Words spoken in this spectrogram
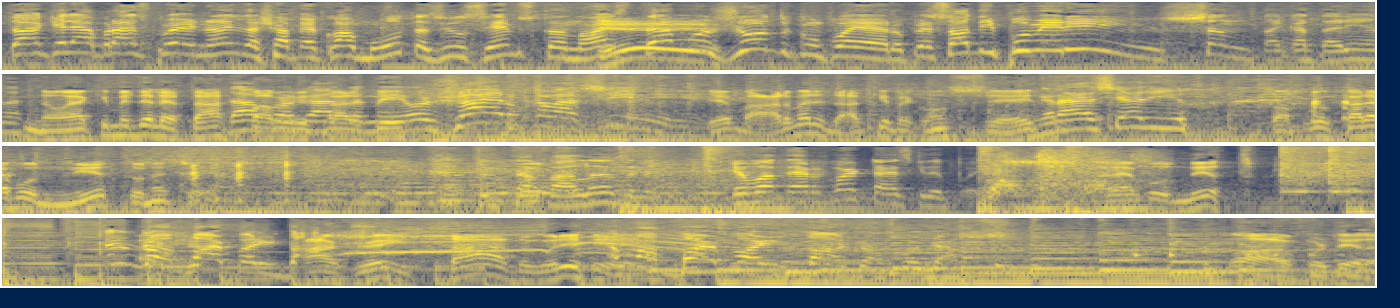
Então aquele abraço pro Hernani da Chapecó Multas, viu? Sempre escutando nós. Isso. Tamo junto, companheiro. O pessoal de Ipumirim, Santa Catarina. Não é que me deletaram, Dá Pablo Vittar também. aqui. O Jairo Cavassini. Que barbaridade, que preconceito. Graças a Deus. Só porque o cara é bonito, né, tio? Tu tá falando, né? Eu vou até recortar isso aqui depois. O cara é bonito. É uma barbaridade. Ajeitado, guri. É uma barbaridade. Ó, porteira.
